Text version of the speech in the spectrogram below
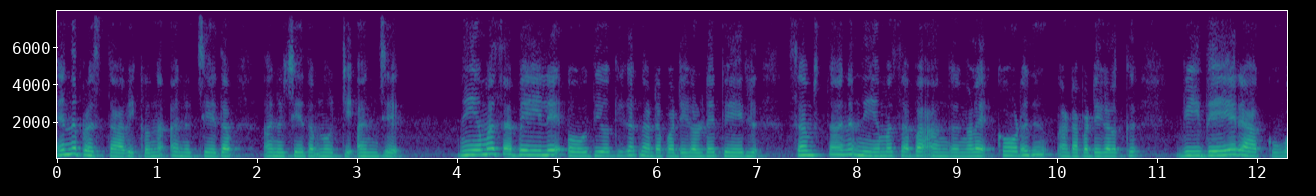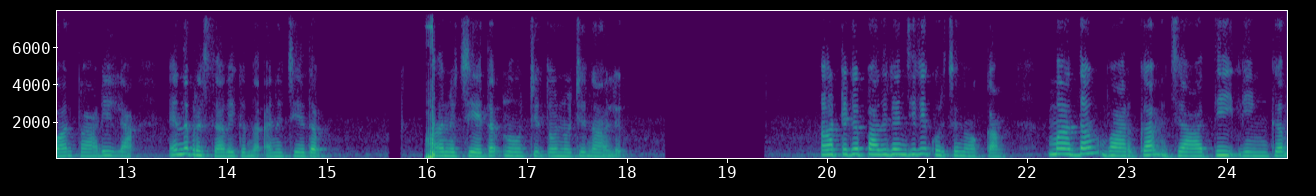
എന്ന് പ്രസ്താവിക്കുന്ന അനുച്ഛേദം അനുച്ഛേദം നൂറ്റി അഞ്ച് നിയമസഭയിലെ ഔദ്യോഗിക നടപടികളുടെ പേരിൽ സംസ്ഥാന നിയമസഭ അംഗങ്ങളെ കോടതി നടപടികൾക്ക് വിധേയരാക്കുവാൻ പാടില്ല എന്ന് പ്രസ്താവിക്കുന്ന അനുച്ഛേദം. അനുച്ഛേദം നൂറ്റി തൊണ്ണൂറ്റി നാല് ആർട്ടിക്കിൾ പതിനഞ്ചിനെ കുറിച്ച് നോക്കാം. മതം വർഗം ജാതി ലിംഗം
